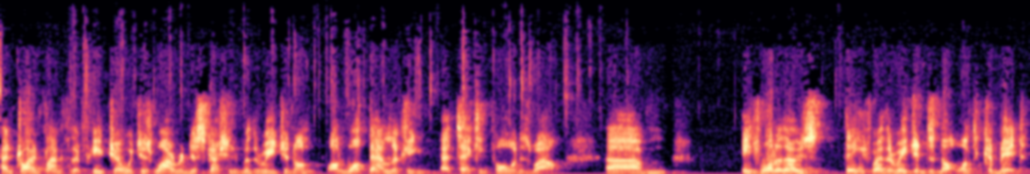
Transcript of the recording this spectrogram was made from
and try and plan for the future, which is why we're in discussions with the region on, on what they're looking at taking forward as well. Um, it's one of those things where the region does not want to commit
